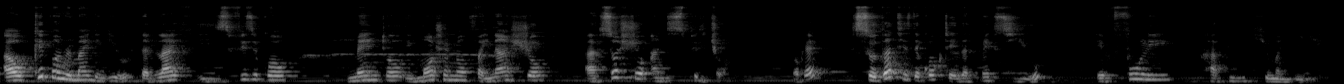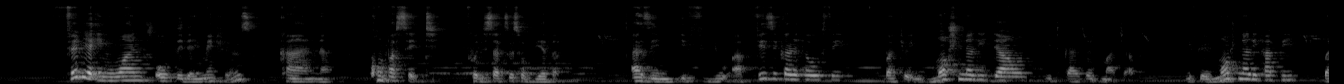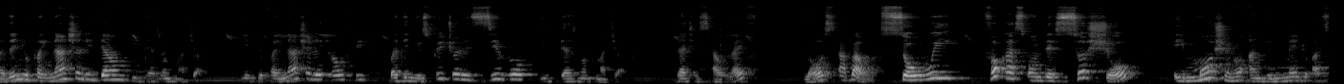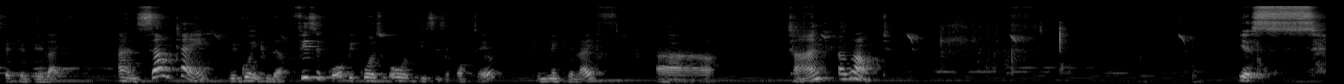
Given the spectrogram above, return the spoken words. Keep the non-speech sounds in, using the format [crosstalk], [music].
I'll keep on reminding you that life is physical, mental, emotional, financial, uh, social, and spiritual. Okay? So that is the cocktail that makes you a fully happy human being. Failure in one of the dimensions can compensate for the success of the other. As in, if you are physically healthy but you're emotionally down, it doesn't match up. If you're emotionally happy but then you're financially down, it doesn't match up. If you're financially healthy but then you're spiritually zero, it does not match up. That is how life flows about. So we focus on the social, emotional, and the mental aspect of your life. And sometimes we go into the physical because all this is a cocktail to make your life uh, turn around. Yes.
